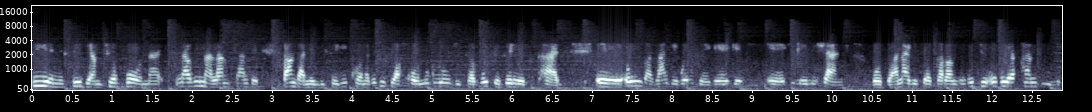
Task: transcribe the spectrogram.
siye ne-stadium siyokubona. Nakunala mhlambe banganeliseki khona bese siyakhona ukulungisa kude senesikhathi. Eh okungazange kwenzeke-ke um kuleli shanje. Kodwana-ke siyacabanga ukuthi ukuya phambili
